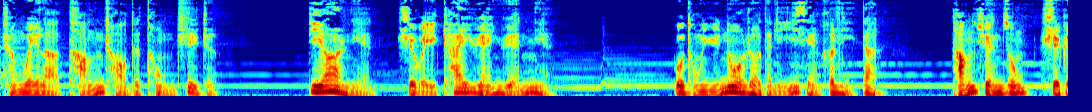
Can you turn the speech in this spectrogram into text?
成为了唐朝的统治者。第二年是为开元元年。不同于懦弱的李显和李旦。唐玄宗是个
